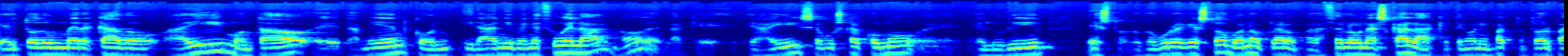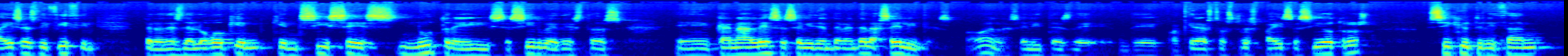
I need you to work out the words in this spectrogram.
Y hay todo un mercado ahí montado también con Irán y Venezuela, en la que ahí se busca cómo eludir esto. Lo que ocurre que esto, bueno, claro, para hacerlo a una escala que tenga un impacto en todo el país es difícil, pero desde luego quien, quien sí se nutre y se sirve de estos eh, canales es evidentemente las élites. Las élites de, cualquiera de estos tres países y otros sí que utilizan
